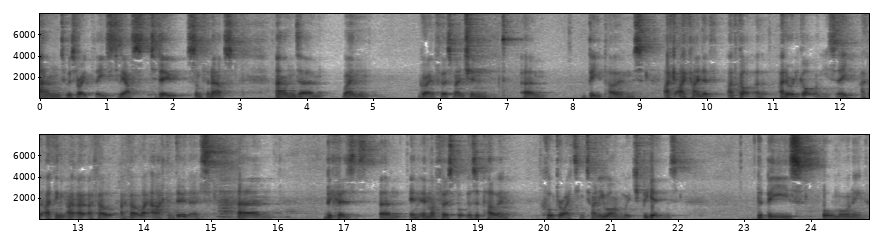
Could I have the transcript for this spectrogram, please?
and was very pleased to be asked to do something else. And um, when Graham first mentioned um, bee poems, I, I, kind of I've got a, I'd already got one. You see, I, th- I think I, I, felt I felt like I can do this um, because um, in, in my first book there's a poem called Writing Twenty One, which begins the bees all morning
